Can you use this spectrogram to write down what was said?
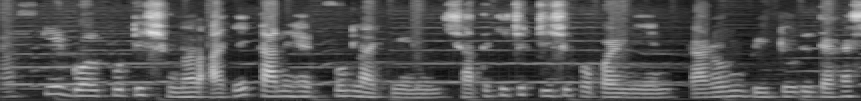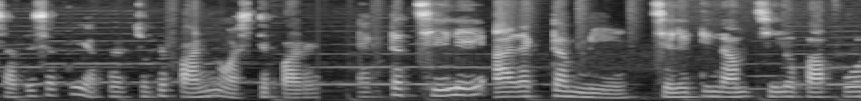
আজকের গল্পটি শোনার আগে কানে হেডফোন লাগিয়ে নিন, সাথে কিছু টিস্যু পেপার নিন, কারণ ভিডিওটি দেখার সাথে সাথে আপনার চোখে পানিও আসতে পারে। একটা ছেলে আর একটা মেয়ে, ছেলেটির নাম ছিল পাপন,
